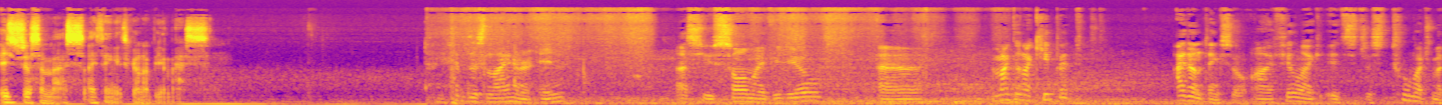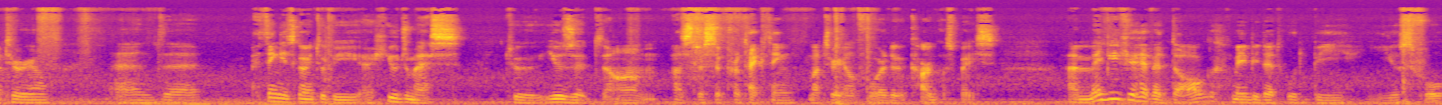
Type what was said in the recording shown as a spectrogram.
is just a mess. I think it's gonna be a mess. I have this liner in as you saw my video uh, am I gonna keep it? I don't think so. I feel like it's just too much material and uh, think it's going to be a huge mess to use it um, as just a protecting material for the cargo space. Uh, maybe if you have a dog, maybe that would be useful,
